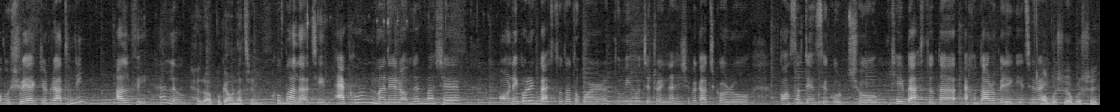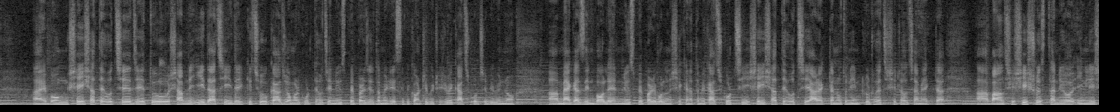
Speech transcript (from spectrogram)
অবশ্যই একজন রাধুনি আলভি। হ্যালো হ্যালো আপু কেমন আছেন? খুব ভালো আছি। এখন মানে রমজান মাসে অনেক অনেক ব্যস্ততা তোমার। তুমি হচ্ছে ট্রেনার হিসেবে কাজ করো কনসালটেন্সি করছ, সেই ব্যস্ততা এখন তো আরও বেড়ে গিয়েছে অবশ্যই অবশ্যই। এবং সেই সাথে হচ্ছে যেহেতু সামনে ঈদ আছে, ঈদের কিছু কাজও আমার করতে হচ্ছে। নিউজ পেপার যেহেতু আমি রেসিপি কন্ট্রিবিউটর হিসেবে কাজ করছি, বিভিন্ন ম্যাগাজিন বলেন নিউজ পেপারে বলেন, সেখানে তো আমি কাজ করছি। সেই সাথে হচ্ছে আর একটা নতুন ইনক্লুড হয়েছে, সেটা হচ্ছে আমি একটা বাংলাদেশের শীর্ষস্থানীয় ইংলিশ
